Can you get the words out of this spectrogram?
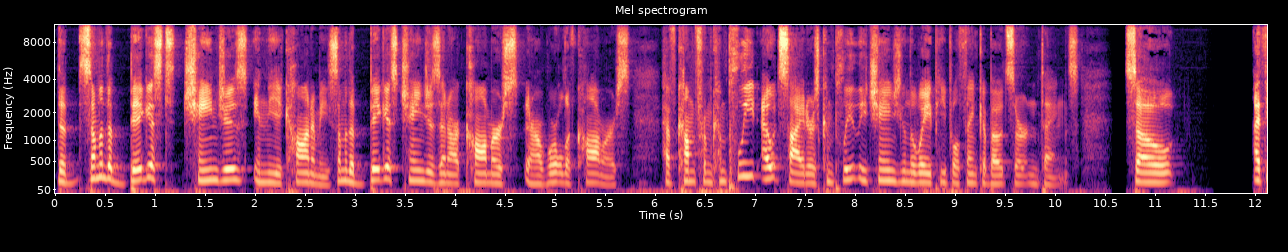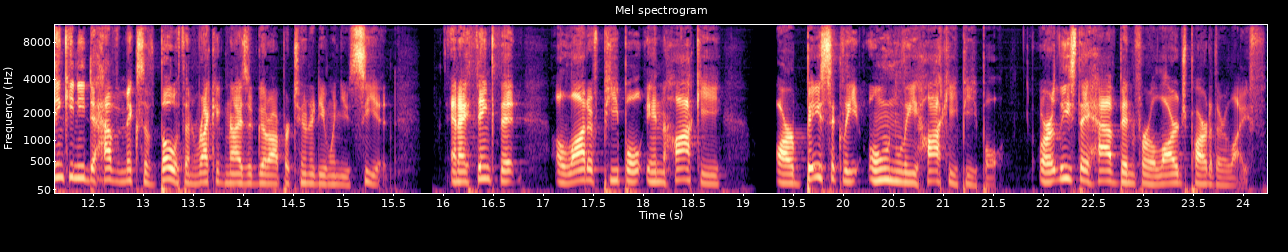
the some of the biggest changes in the economy, some of the biggest changes in our commerce, in our world of commerce, have come from complete outsiders, completely changing the way people think about certain things. So I think you need to have a mix of both and recognize a good opportunity when you see it. And I think that a lot of people in hockey are basically only hockey people, or at least they have been for a large part of their life.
